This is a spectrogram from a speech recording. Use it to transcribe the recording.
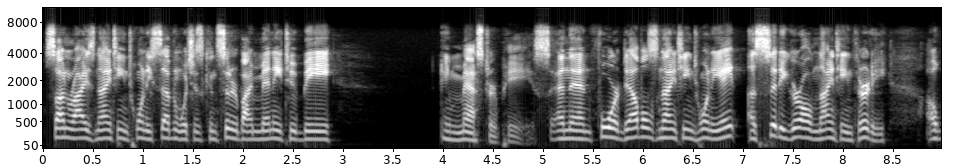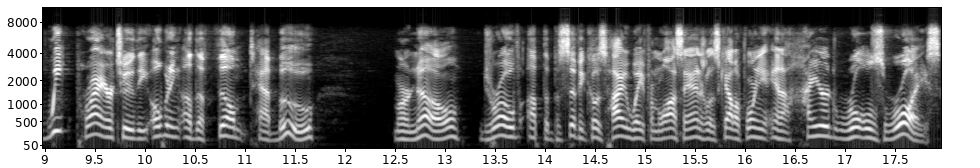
Sunrise 1927, which is considered by many to be a masterpiece. And then Four Devils 1928, A City Girl 1930. A week prior to the opening of the film Taboo, Murnau drove up the Pacific Coast Highway from Los Angeles, California in a hired Rolls Royce.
